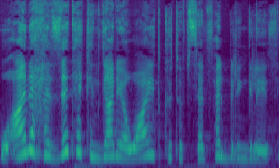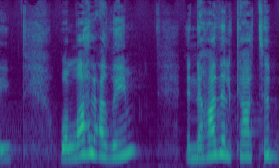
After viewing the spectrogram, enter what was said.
وأنا حزتها كنت قارية وايد كتب self-help بالإنجليزي. والله العظيم إن هذا الكاتب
